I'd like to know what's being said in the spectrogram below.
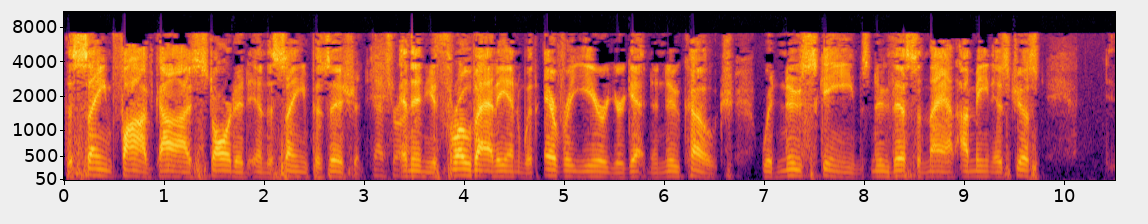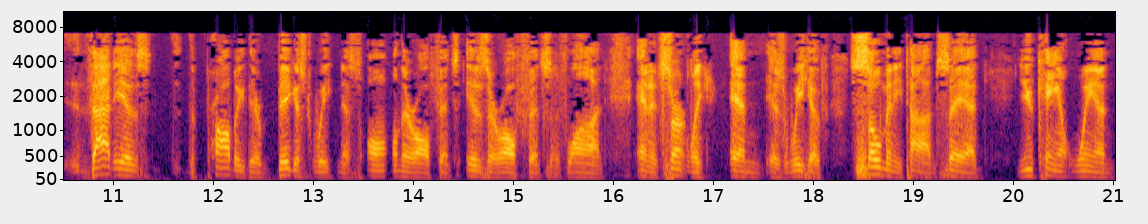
the same five guys started in the same position. That's right. And then you throw that in with every year you're getting a new coach with new schemes, new this and that. I mean, it's just, that is the, probably their biggest weakness on, on their offense is their offensive line. And it's certainly, and as we have so many times said, you can't win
